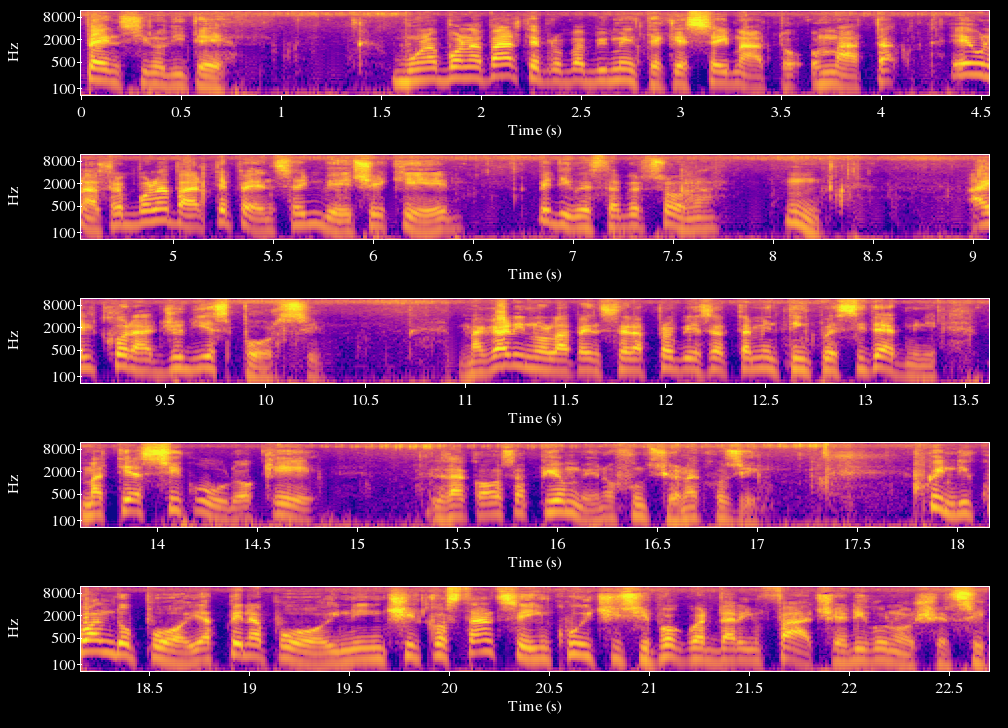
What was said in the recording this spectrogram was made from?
pensino di te? Una buona parte probabilmente che sei matto o matta e un'altra buona parte pensa invece che, vedi questa persona? Mm, ha il coraggio di esporsi. Magari non la penserà proprio esattamente in questi termini, ma ti assicuro che la cosa più o meno funziona così. Quindi quando puoi, appena puoi, in circostanze in cui ci si può guardare in faccia e riconoscersi,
